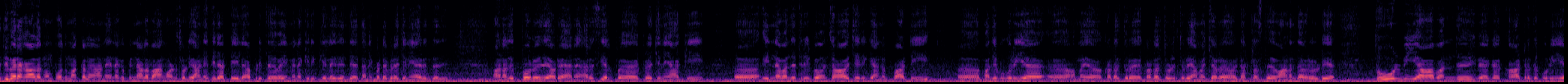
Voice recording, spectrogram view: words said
இதுவரை காலமும் பொதுமக்களை நான் எனக்கு பின்னால் வாங்கணும்னு சொல்லி அணிதிரட்டையில் அப்படி தேவையும் எனக்கு இருக்கல. இது இந்த தனிப்பட்ட பிரச்சனையாக இருந்தது. ஆனால் இப்போ ஒரு இது அரசியல் பிரச்சனையாக்கி என்னை வந்து திருப்பவும் சாவச்சேரிக்கு அனுப்பாட்டி மதிப்புக்குரிய அமை கடல்துறை கடல் தொழில்துறை அமைச்சர் டாக்டர் தேவானந்த் அவர்களுடைய தோல்வியாக வந்து இவங்க காட்டுறதுக்குரிய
